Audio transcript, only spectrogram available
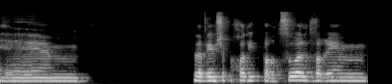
אמ, כלבים שפחות התפרצו על דברים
